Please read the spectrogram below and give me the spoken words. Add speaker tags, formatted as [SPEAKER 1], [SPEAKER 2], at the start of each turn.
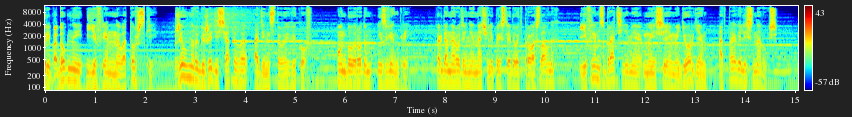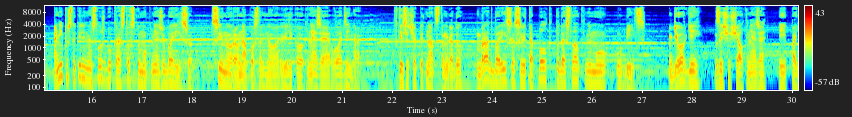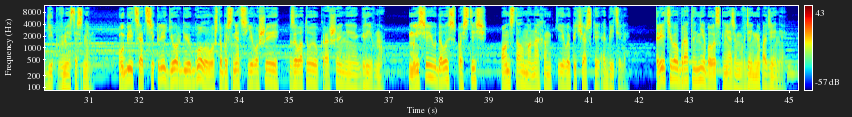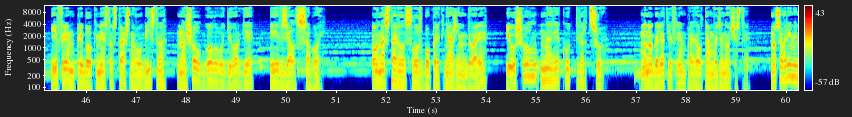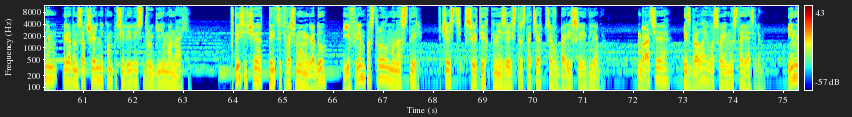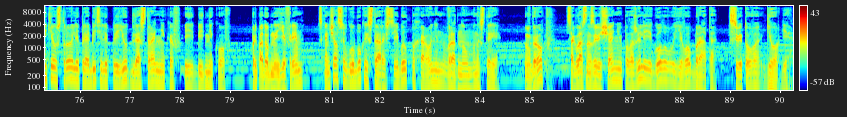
[SPEAKER 1] Преподобный Ефрем Новоторжский жил на рубеже X-XI веков. Он был родом из Венгрии. Когда на родине начали преследовать православных, Ефрем с братьями Моисеем и Георгием отправились на Русь. Они поступили на службу к ростовскому князю Борису, сыну равноапостольного великого князя Владимира. В 1015 году брат Бориса Святополк подослал к нему убийц. Георгий защищал князя и погиб вместе с ним. Убийцы отсекли Георгию голову, чтобы снять с его шеи золотое украшение гривну. Моисею удалось спастись, он стал монахом Киево-Печерской обители. Третьего брата не было с князем в день нападения. Ефрем прибыл к месту страшного убийства, нашел голову Георгия и взял с собой. Он оставил службу при княжьем дворе и ушел на реку Тверцу. Много лет Ефрем провел там в одиночестве, но со временем рядом с отшельником поселились другие монахи. В 1038 году Ефрем построил монастырь в честь святых князей-страстотерпцев Бориса и Глеба. Братья избрала его своим настоятелем. Иноки устроили при обители приют для странников и бедняков. Преподобный Ефрем скончался в глубокой старости и был похоронен в родном монастыре. В гроб Согласно завещанию, положили и голову его брата, святого Георгия.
